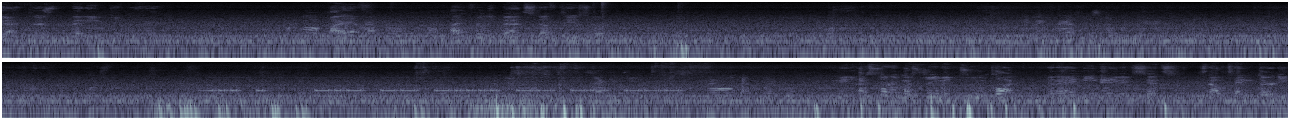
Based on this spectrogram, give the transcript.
Yeah, there's many people. I have, I have really bad stuff too, so. I I started my stream at 2 o'clock and I hadn't eaten anything since. It's now 10.30.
